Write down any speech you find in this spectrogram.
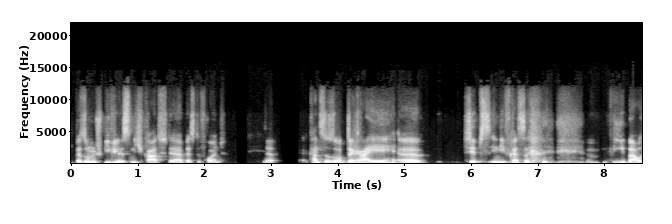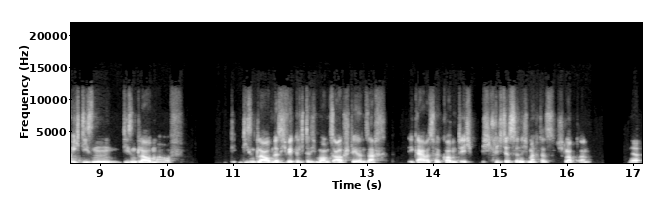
die Person im Spiegel ist nicht gerade der beste Freund. Ja. Kannst du so drei äh, Tipps in die Fresse, wie baue ich diesen, diesen Glauben auf? Diesen Glauben, dass ich wirklich, dass ich morgens aufstehe und sage, egal was heute kommt, ich, ich kriege das hin, ich mache das, ich glaube dran. Ja.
